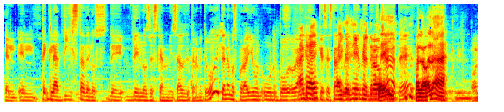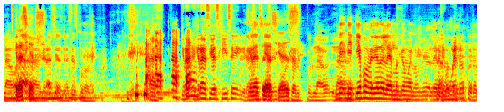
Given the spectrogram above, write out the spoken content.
El, el tecladista de los de, de, los descanonizados literalmente. Uy, tenemos por ahí un, un ah, alguien que se está divirtiendo se en el chat, ¿eh? Hola, hola. Hola, hola. Gracias. Gracias, gracias por. Gra- gracias, Gise. Gracias. Gise, por ser- por la- la- Ni, ni tiempo me dio de leerlo, qué bueno. leer Qué bueno, pero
